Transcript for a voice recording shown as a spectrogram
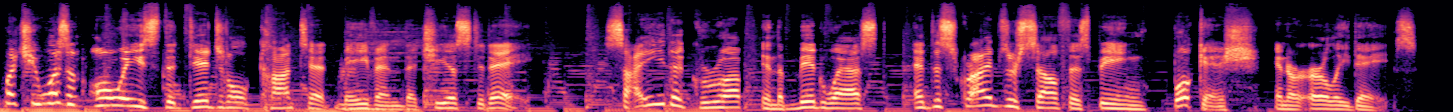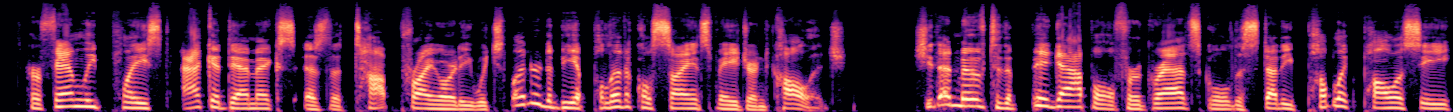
But she wasn't always the digital content maven that she is today. Saida grew up in the Midwest and describes herself as being bookish in her early days. Her family placed academics as the top priority, which led her to be a political science major in college. She then moved to the Big Apple for grad school to study public policy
